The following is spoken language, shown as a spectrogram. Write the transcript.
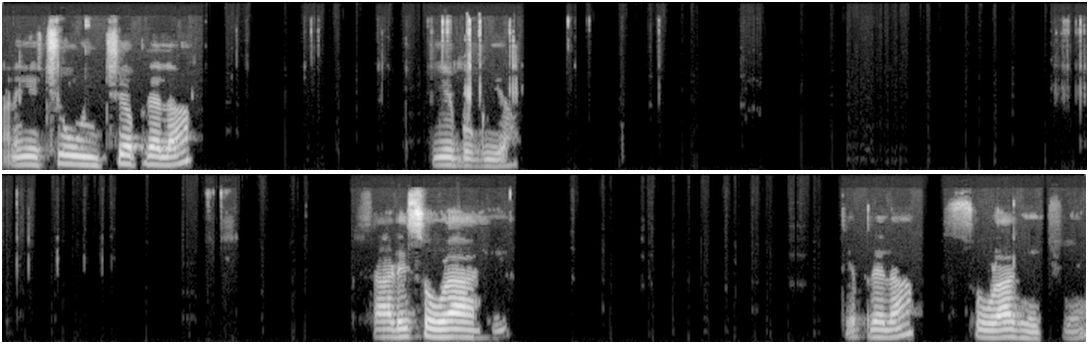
आणि याची उंची आपल्याला हे बघूया. साडे सोळा आहे. ती आपल्याला सोळा घ्यायची आहे.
